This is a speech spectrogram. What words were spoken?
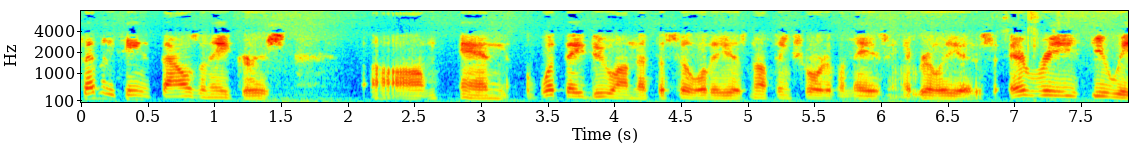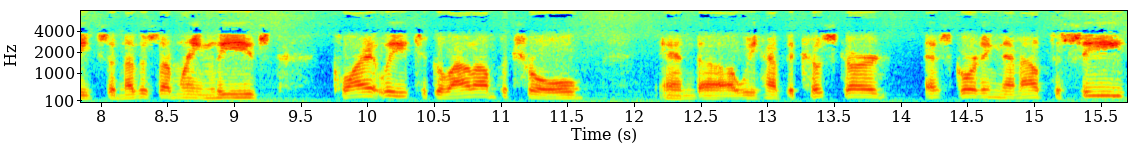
seventeen thousand acres. Um, and what they do on that facility is nothing short of amazing. It really is. Every few weeks, another submarine leaves quietly to go out on patrol, and uh, we have the Coast Guard escorting them out to sea.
